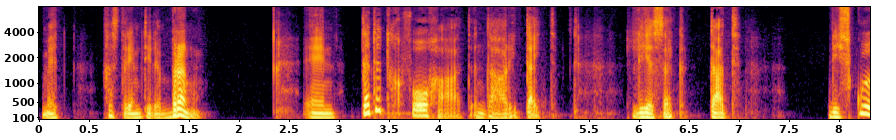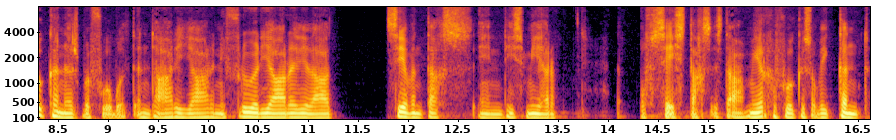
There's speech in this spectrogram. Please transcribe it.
met gestremthede bring. En dit het gevolg gehad in daardie tyd lees ek dat die skoolkinders byvoorbeeld in daardie jare in die vroeë jare die laat 70s en dis meer of 60s is daar meer gefokus op die kind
